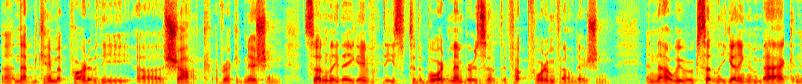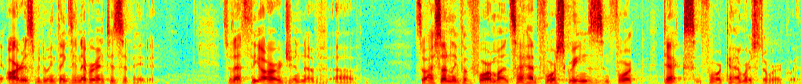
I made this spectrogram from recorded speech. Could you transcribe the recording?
Uh, and that became a part of the uh, shock of recognition. Suddenly, they gave these to the board members of the Fordham Foundation, and now we were suddenly getting them back, and the artists were doing things they never anticipated. So that's the origin of. Uh, so I suddenly, for four months, I had four screens and four decks and four cameras to work with.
